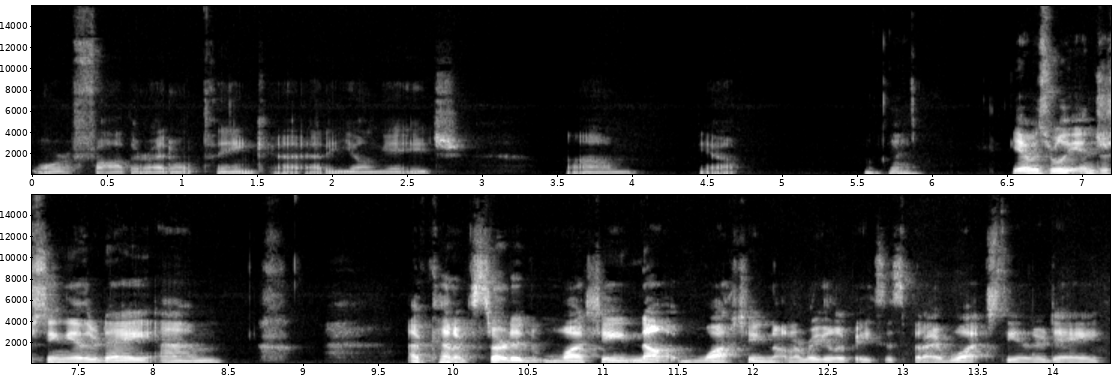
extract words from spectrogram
or a father. I don't think at, a young age. Um, yeah. Okay. Yeah, it was really interesting the other day. Um, I've kind of started watching, not watching on a regular basis, but I watched the other day.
